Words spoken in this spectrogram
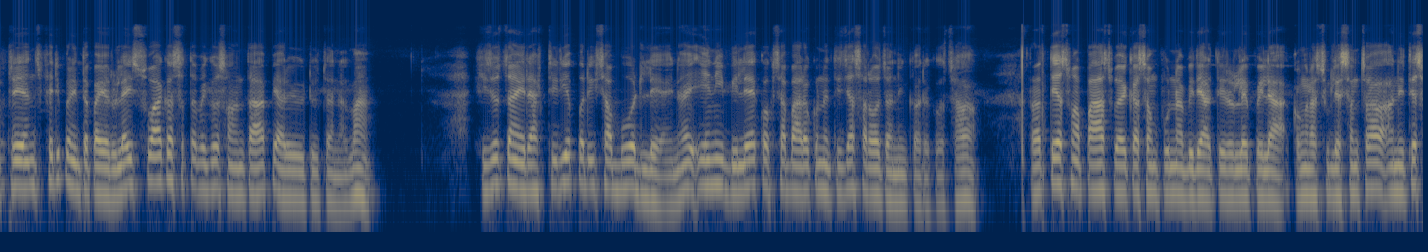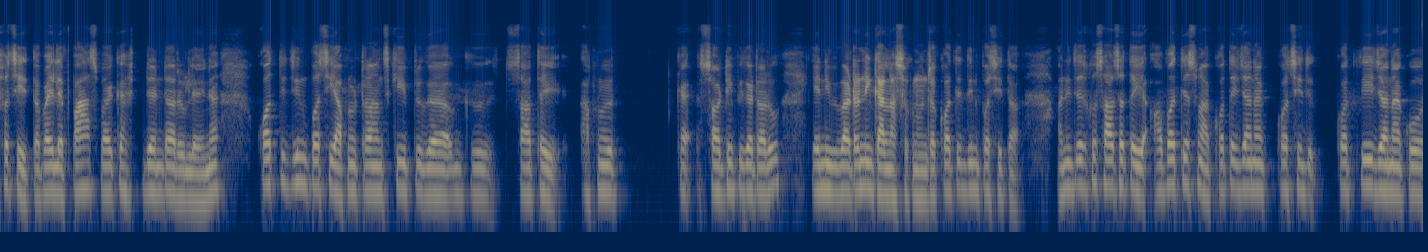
फ्रेन्ड्स फेरि पनि तपाईँहरूलाई स्वागत छ तपाईँको सन्ता प्यारो युट्युब च्यानलमा। हिजो चाहिँ राष्ट्रिय परीक्षा बोर्डले होइन एनइबीले कक्षा बाह्रको नतिजा सार्वजनिक गरेको छ र त्यसमा पास भएका सम्पूर्ण विद्यार्थीहरूले पहिला कङ्ग्रेचुलेसन छ अनि त्यसपछि तपाईँले पास भएका स्टुडेन्टहरूले होइन कति दिनपछि आफ्नो ट्रान्सक्रिप्ट साथै आफ्नो सर्टिफिकेटहरू एनइबीबाट निकाल्न सक्नुहुन्छ कति दिनपछि त। अनि त्यसको साथसाथै अब त्यसमा कतिजना कति कतिजनाको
